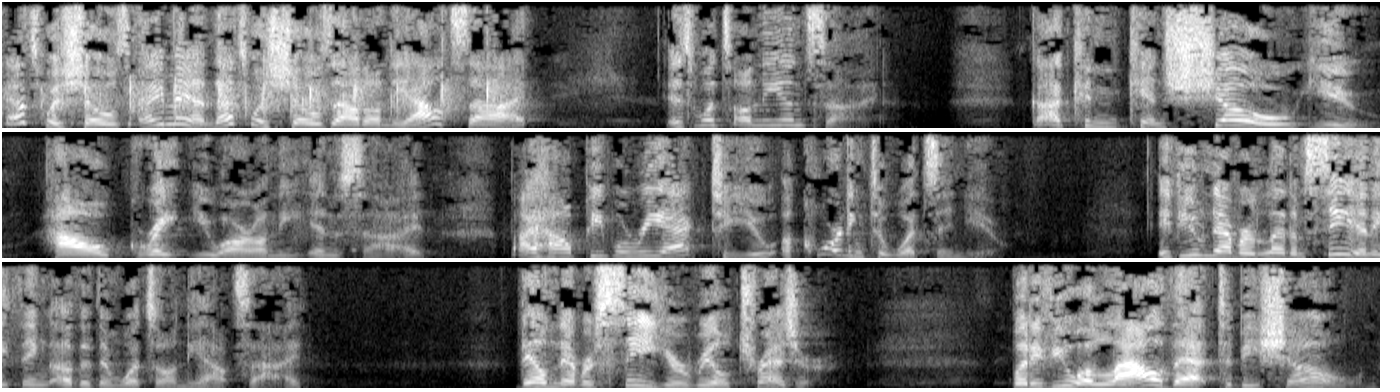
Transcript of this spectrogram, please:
That's what shows, amen, that's what shows out on the outside is what's on the inside. God can, can show you how great you are on the inside by how people react to you according to what's in you. If you never let them see anything other than what's on the outside, they'll never see your real treasure. But if you allow that to be shown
